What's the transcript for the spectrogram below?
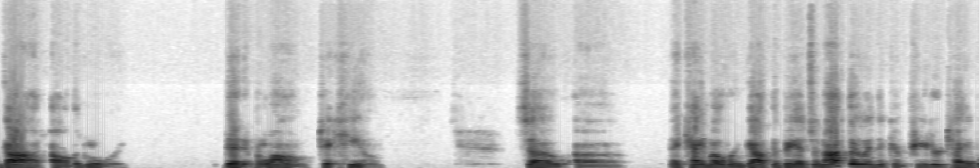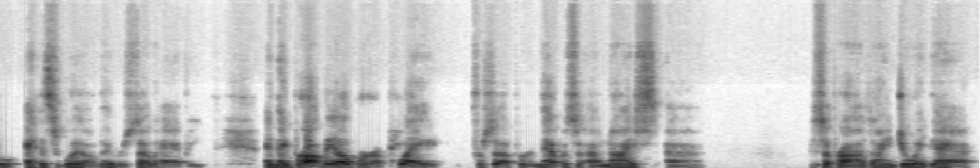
God all the glory, that it belonged to Him. So uh, they came over and got the beds, and I threw in the computer table as well. They were so happy. And they brought me over a plate for supper, and that was a nice uh, surprise. I enjoyed that.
